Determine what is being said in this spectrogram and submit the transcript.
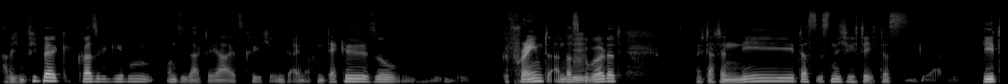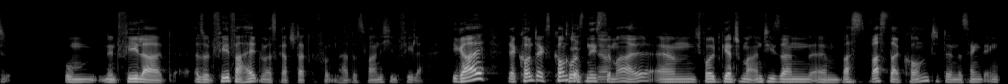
habe ich ein Feedback quasi gegeben und sie sagte, ja, jetzt kriege ich irgendwie einen auf den Deckel, so geframed, anders mhm. gewordet. Und ich dachte, nee, das ist nicht richtig. Das geht um einen Fehler, also ein Fehlverhalten, was gerade stattgefunden hat. Das war nicht ein Fehler. Egal, der Kontext kommt cool, das nächste ja. Mal. Ähm, ich wollte gerne schon mal anteasern, ähm, was, was da kommt, denn das hängt eng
